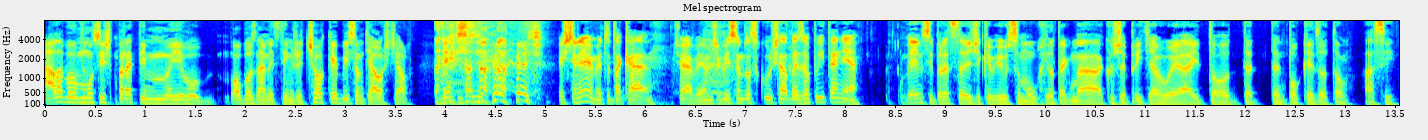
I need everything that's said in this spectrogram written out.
Alebo musíš predtým ju oboznámiť s tým, že čo keby som ťa ošťal. Ešte neviem, je to taká, čo ja viem, že by som to skúšal bez opýtania. Viem si predstaviť, že keby už som úchyl, tak ma akože priťahuje aj to, te, ten pokec o tom asi.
